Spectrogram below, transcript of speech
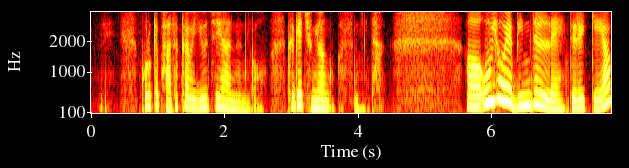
네. 그렇게 바삭함을 유지하는 거. 그게 중요한 것 같습니다. 어, 우효의 민들레 들을게요.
